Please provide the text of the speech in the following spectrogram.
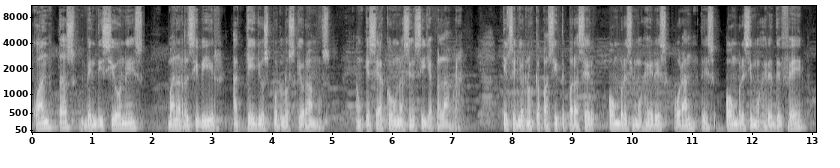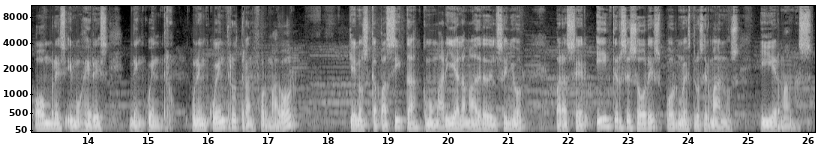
cuántas bendiciones van a recibir aquellos por los que oramos, aunque sea con una sencilla palabra. El Señor nos capacite para ser hombres y mujeres orantes, hombres y mujeres de fe, hombres y mujeres de encuentro. Un encuentro transformador que nos capacita como María, la Madre del Señor, para ser intercesores por nuestros hermanos y hermanas.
